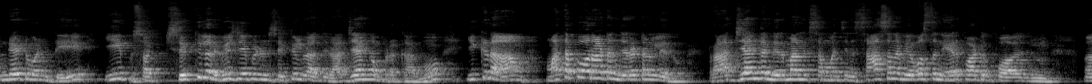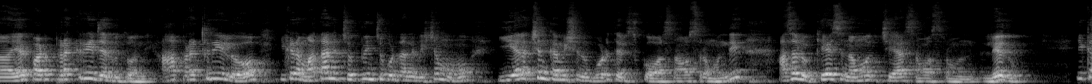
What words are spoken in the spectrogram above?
ఉండేటువంటి ఈ సెక్యులర్ వీళ్ళు చెప్పేటువంటి సెక్యులర్ రాజ్య రాజ్యాంగం ప్రకారము ఇక్కడ మత పోరాటం జరగటం లేదు. రాజ్యాంగ నిర్మాణానికి సంబంధించిన శాసన వ్యవస్థను ఏర్పాటు పో ఏర్పాటు ప్రక్రియ జరుగుతోంది. ఆ ప్రక్రియలో ఇక్కడ మతాన్ని చొప్పించకూడదన్న విషయము ఈ ఎలక్షన్ కమిషన్ కూడా తెలుసుకోవాల్సిన అవసరం ఉంది. అసలు కేసు నమోదు చేయాల్సిన అవసరం లేదు. ఇక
